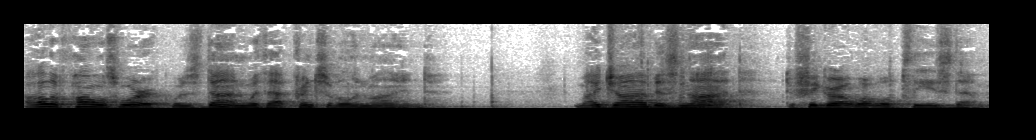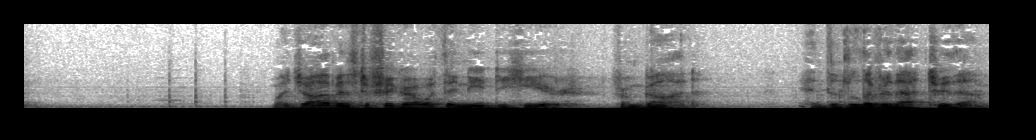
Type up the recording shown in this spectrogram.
all of Paul's work was done with that principle in mind. My job is not to figure out what will please them. My job is to figure out what they need to hear from God and to deliver that to them.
